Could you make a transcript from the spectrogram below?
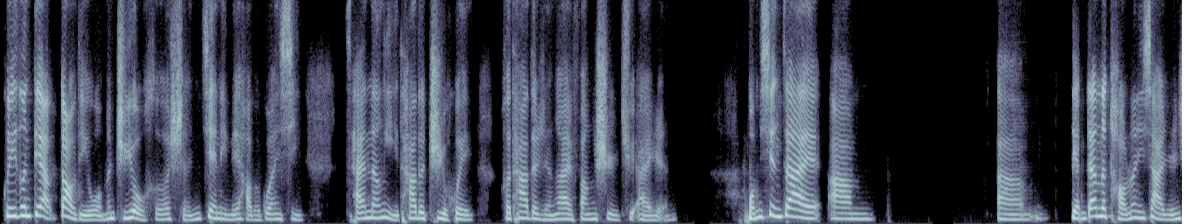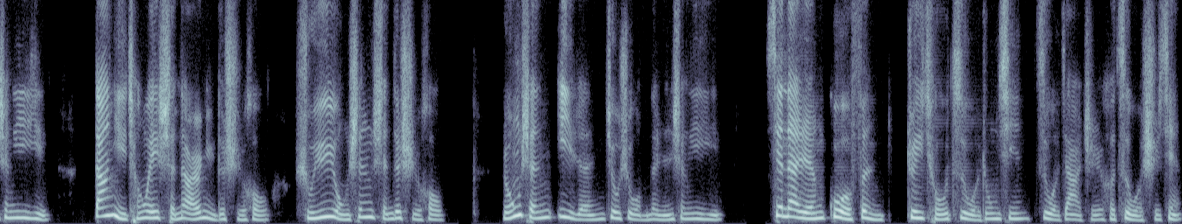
归根到到底，我们只有和神建立美好的关系，才能以他的智慧和他的仁爱方式去爱人。我们现在啊啊，简单的讨论一下人生意义。当你成为神的儿女的时候，属于永生神的时候，容神一人就是我们的人生意义。现代人过分追求自我中心、自我价值和自我实现。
